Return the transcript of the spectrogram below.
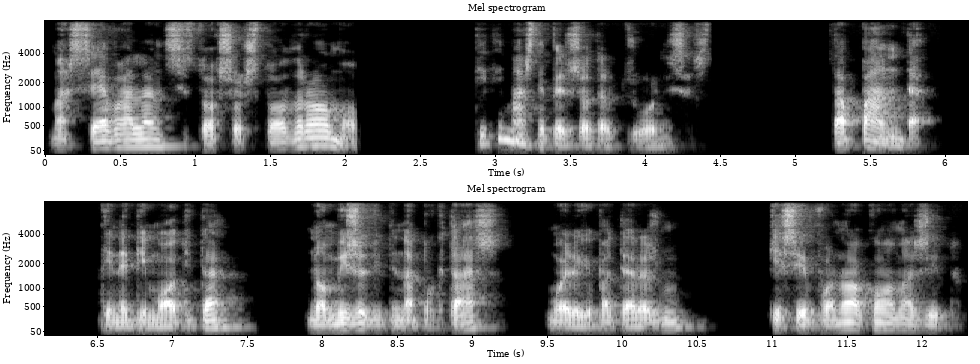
μας έβαλαν στο σωστό δρόμο. Τι θυμάστε περισσότερο από τους γονείς σας; Τα πάντα. Την ετοιμότητα, νομίζω ότι την αποκτάς, μου έλεγε ο πατέρας μου, και συμφωνώ ακόμα μαζί του.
